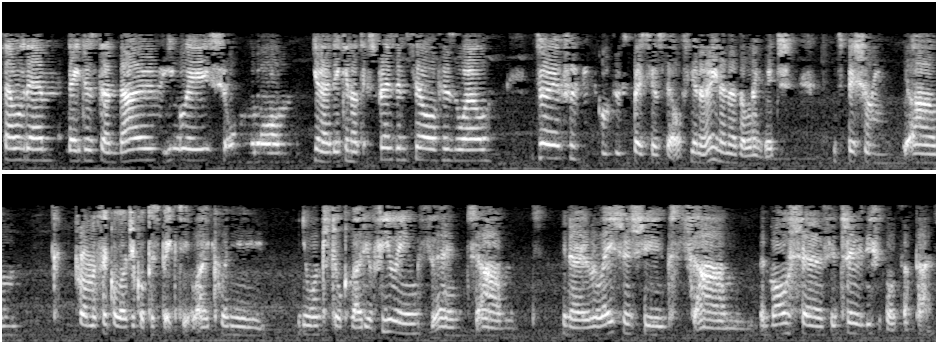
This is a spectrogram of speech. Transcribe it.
Some of them, they just don't know English or, you know, they cannot express themselves as well. It's very actually difficult to express yourself, you know, in another language, especially um, from a psychological perspective, like when you, you want to talk about your feelings and, um, you know, relationships, um, emotions, it's really difficult sometimes.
